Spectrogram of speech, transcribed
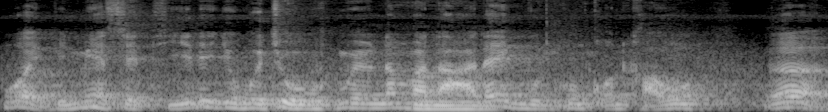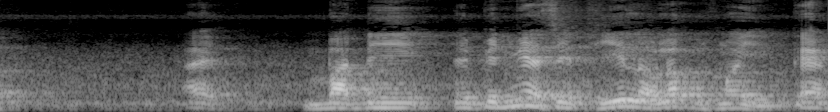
โอ้ยเป็นเมียเศรษฐีได้อยู่บ่อยู่เป็นธรรมดาได้บุญคุณคนเขา เออไอ้บัดนี้ได้เป็นเมียเศรษฐีแล้วแล้วห้อยแต่ง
